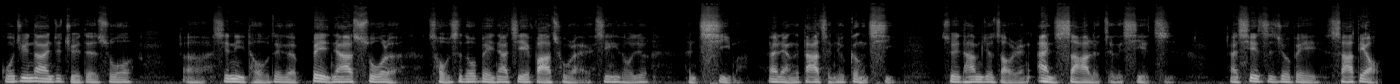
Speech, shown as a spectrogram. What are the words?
国君当然就觉得说。呃，心里头这个被人家说了丑事都被人家揭发出来，心里头就很气嘛。那两个大臣就更气，所以他们就找人暗杀了这个谢志，那谢志就被杀掉了。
